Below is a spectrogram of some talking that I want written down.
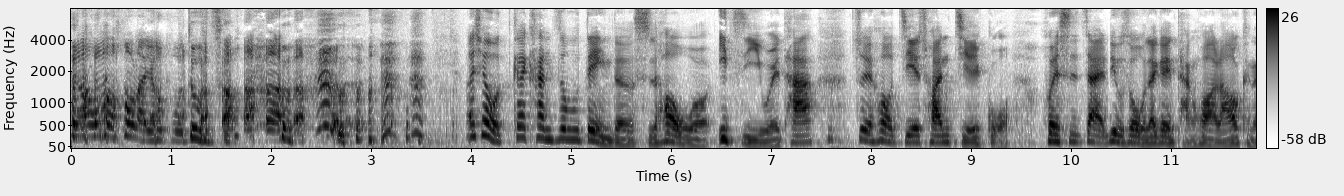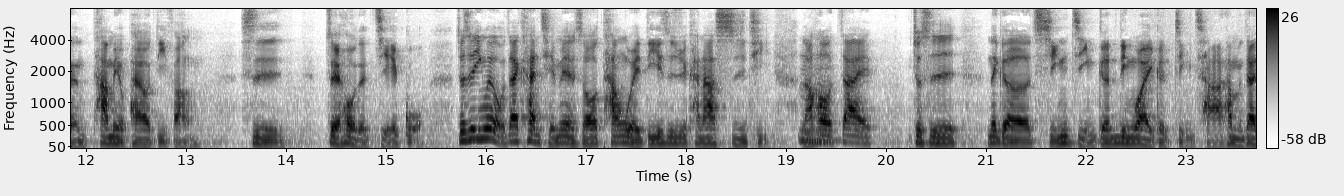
然后我后来又不吐槽。而且我在看这部电影的时候，我一直以为他最后揭穿结果会是在，例如说我在跟你谈话，然后可能他没有拍到地方是最后的结果，就是因为我在看前面的时候，汤唯第一次去看他尸体，然后在。就是那个刑警跟另外一个警察他们在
